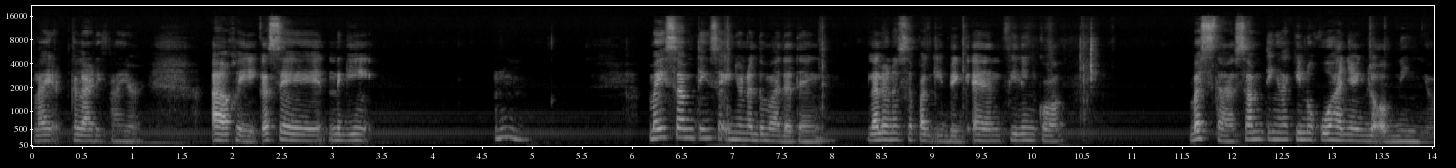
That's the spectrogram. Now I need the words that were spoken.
Cli- Clarifier. Ah, okay, kasi naging... Hmm, may something sa inyo na dumadating, lalo na sa pag-ibig, and feeling ko, basta, something na kinukuha niya yung loob ninyo.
